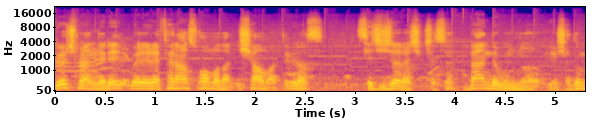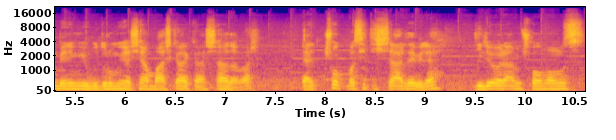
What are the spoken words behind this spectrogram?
göçmenleri böyle referans olmadan işe almakta biraz seçiciler açıkçası. Ben de bunu yaşadım. Benim gibi bu durumu yaşayan başka arkadaşlar da var. Yani çok basit işlerde bile dili öğrenmiş olmamız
